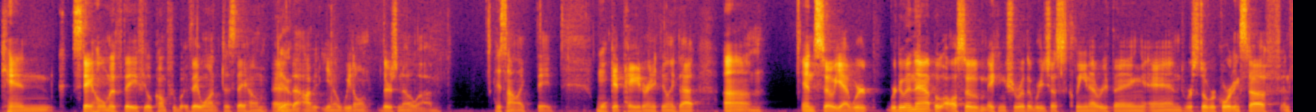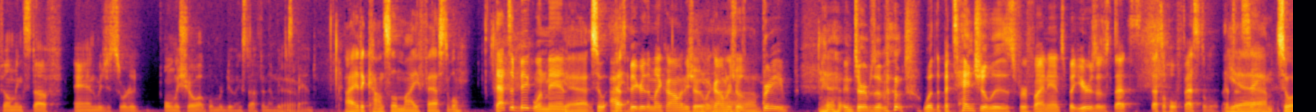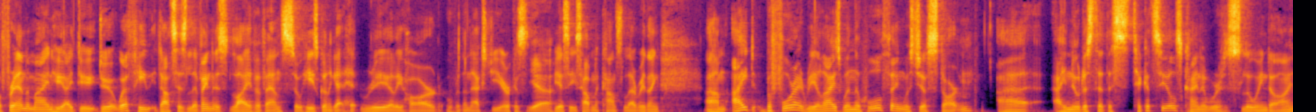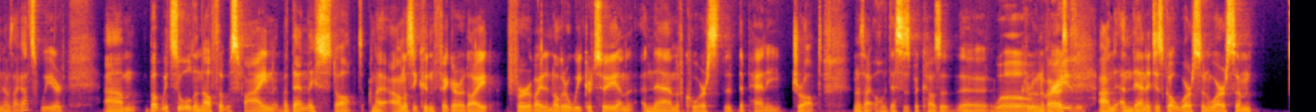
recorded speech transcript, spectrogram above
can stay home if they feel comfortable if they want to stay home and Yeah. that you know we don't there's no um, it's not like they won't get paid or anything like that um, and so yeah we're we're doing that but also making sure that we just clean everything and we're still recording stuff and filming stuff and we just sort of only show up when we're doing stuff and then we disband I had to cancel my festival. That's a big one man Yeah, so that's I, bigger than my comedy show my comedy show is pretty in terms of what the potential is for finance but yours is that's that's a whole festival that's yeah. insane So a friend of mine who I do do it with, he that's his living is live events. So he's going to get hit really hard over the next year because Yeah. basically he's having to cancel everything. Um, I before I realized when the whole thing was just starting, uh, I noticed that the ticket sales kind of were slowing down. I was like, that's weird. Um, but we'd sold enough that was fine. But then they stopped, and I honestly couldn't figure it out for about another week or two. And and then of course the, the penny dropped, and I was like, oh, this is because of the Whoa, coronavirus. crazy. And and then it just got worse and worse. And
